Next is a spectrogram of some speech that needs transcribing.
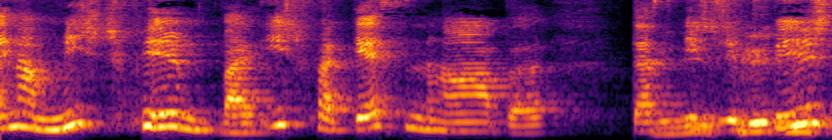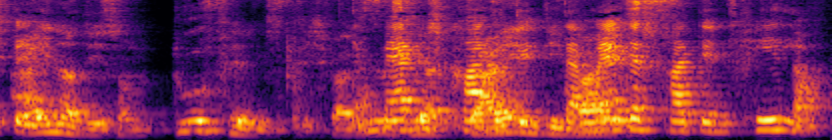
einer mich filmt, weil ich vergessen habe, dass Nee, ich im Bild nicht bin, einer die, sondern du filmst dich, weil da merke ist ich ja gerade den, da merke ich Device. gerade den Fehler.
